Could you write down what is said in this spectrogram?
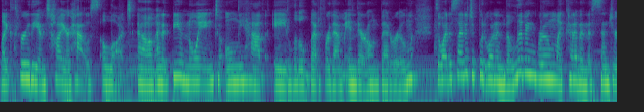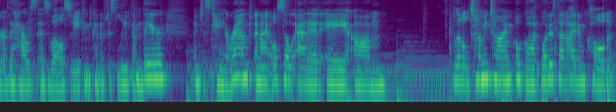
like through the entire house a lot. Um, and it'd be annoying to only have a little bed for them in their own bedroom. So I decided to put one in the living room, like kind of in the center of the house as well. So you can kind of just leave them there and just hang around. And I also added a um, little tummy time. Oh God, what is that item called?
